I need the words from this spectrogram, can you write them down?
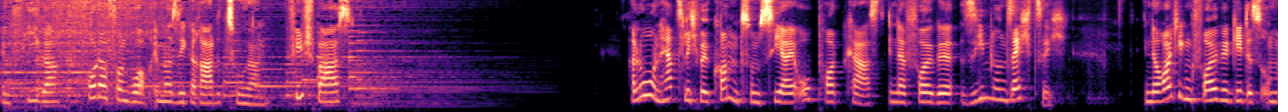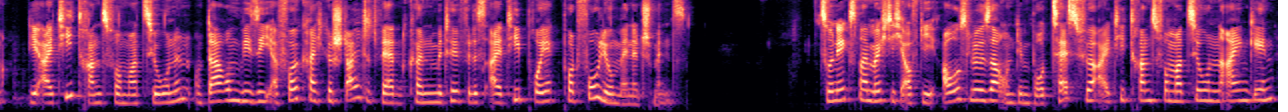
im Flieger oder von wo auch immer Sie gerade zuhören. Viel Spaß! Hallo und herzlich willkommen zum CIO Podcast in der Folge 67. In der heutigen Folge geht es um die IT-Transformationen und darum, wie sie erfolgreich gestaltet werden können mithilfe des IT-Projekt-Portfolio-Managements. Zunächst mal möchte ich auf die Auslöser und den Prozess für IT-Transformationen eingehen,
